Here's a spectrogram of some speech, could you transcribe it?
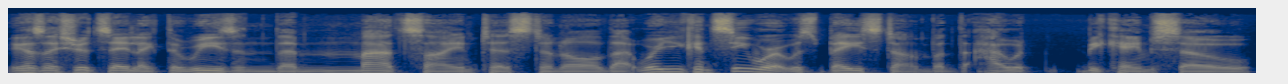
Because I should say, like, the reason the mad scientist and all that, where you can see where it was based on, but how it became so.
